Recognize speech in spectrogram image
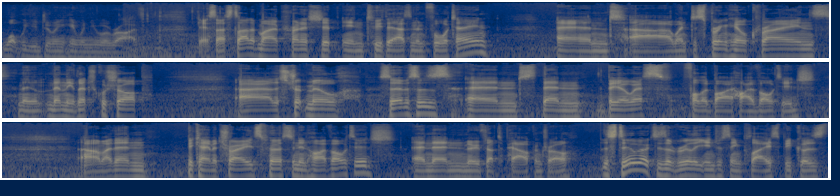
what were you doing here when you arrived? Okay, so I started my apprenticeship in 2014 and uh, I went to Spring Hill Cranes, then, then the electrical shop. uh, the strip mill services, and then the BOS, followed by high voltage. Um, I then became a tradesperson in high voltage and then moved up to power control. The steelworks is a really interesting place because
